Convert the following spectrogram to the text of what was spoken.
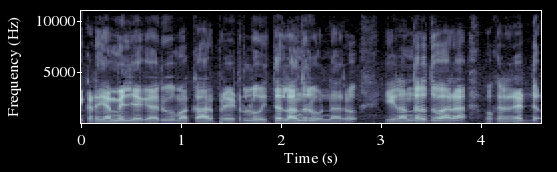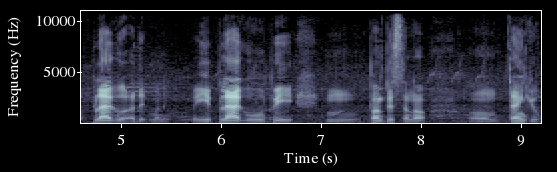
ఇక్కడ ఎమ్మెల్యే గారు మా కార్పొరేటర్లు ఇతరులు అందరూ ఉన్నారు. వీళ్ళందరి ద్వారా ఒక రెడ్ ఫ్లాగ్ అది మన ఈ ఫ్లాగ్ ఊపి పంపిస్తున్నాం. Thank you.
